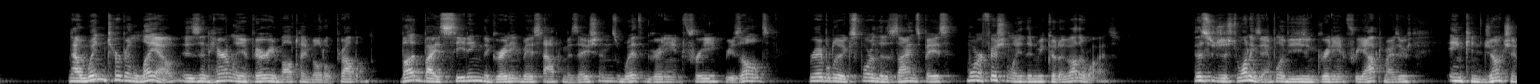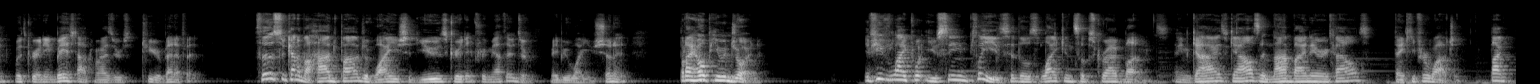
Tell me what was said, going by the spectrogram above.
Now, wind turbine layout is inherently a very multimodal problem, but by seeding the gradient-based optimizations with gradient-free results, we're able to explore the design space more efficiently than we could have otherwise. This is just one example of using gradient-free optimizers in conjunction with gradient-based optimizers to your benefit. So this is kind of a hodgepodge of why you should use gradient-free methods, or maybe why you shouldn't, but I hope you enjoyed. If you've liked what you've seen, please hit those like and subscribe buttons. And guys, gals, and non-binary pals, thank you for watching. Bye.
